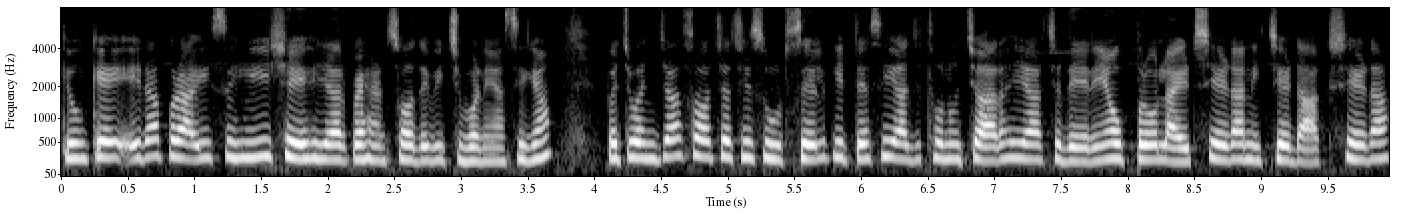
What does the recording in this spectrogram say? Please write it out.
ਕਿਉਂਕਿ ਇਹਦਾ ਪ੍ਰਾਈਸ ਹੀ 6500 ਦੇ ਵਿੱਚ ਬਣਿਆ ਸੀਗਾ। 5500 ਚ ਅਸੀਂ ਸੂਟ ਸੇਲ ਕੀਤੇ ਸੀ। ਅੱਜ ਤੁਹਾਨੂੰ 4000 ਚ ਦੇ ਰਹੇ ਹਾਂ। ਉੱਪਰੋਂ ਲਾਈਟ ਸ਼ੇਡ ਆ, ਨੀਚੇ ਡਾਰਕ ਸ਼ੇਡ ਆ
